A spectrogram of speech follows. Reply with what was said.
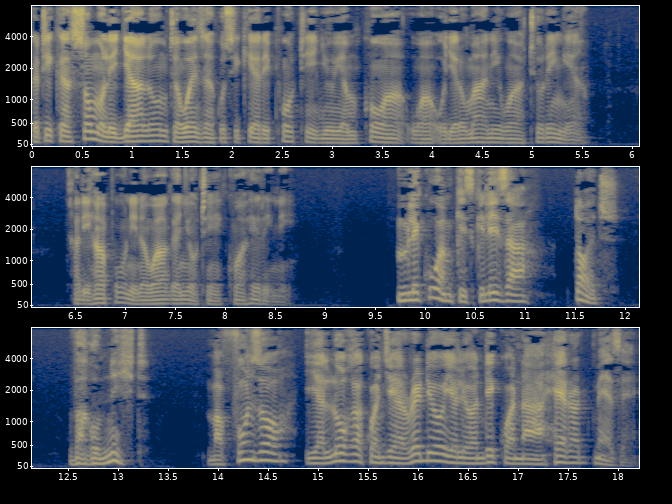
Katika somo lijalo mtaweza kusikia ripoti juu ya mkoa wa ujerumani wa turingia. Hadi hapo ninawaga nyote kwa herini mlikuwa mkisikiliza Deutsch. Warum nicht? mafunzo ya lugha kwa njia ya redio yaliyoandikwa na herald meze.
